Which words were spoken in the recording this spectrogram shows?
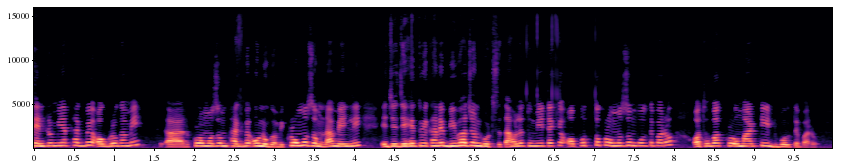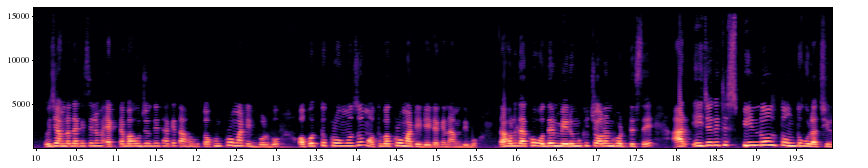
সেন্ট্রোমিয়ার থাকবে অগ্রগামী আর ক্রোমোজোম থাকবে অনুগামী। ক্রোমোজোম না মেনলি এই যে যেহেতু এখানে বিভাজন ঘটছে, তাহলে তুমি এটাকে অপত্য ক্রোমোজোম বলতে পারো অথবা ক্রোমাটিড বলতে পারো। ওই যে আমরা দেখেছিলাম একটা বাহু যদি থাকে, তাহলে তখন ক্রোমাটিড বলব। অপত্য ক্রোমোজোম অথবা ক্রোমাটিড এটাকে নাম দিব। তাহলে দেখো ওদের মেরুমুখী চলন ঘটতেছে। আর এই জায়গায় যে স্পিন্ডল তন্তুগুলা ছিল,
